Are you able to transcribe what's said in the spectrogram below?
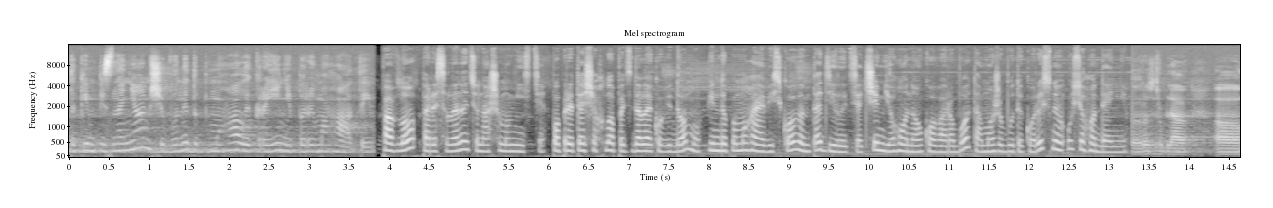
таким пізнанням, щоб вони допомагали країні перемагати. Павло переселенець у нашому місті. Попри те, що хлопець далеко від дому, він допомагає військовим та ділиться, чим його наукова робота може бути корисною у сьогоденні. Розробляю е,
